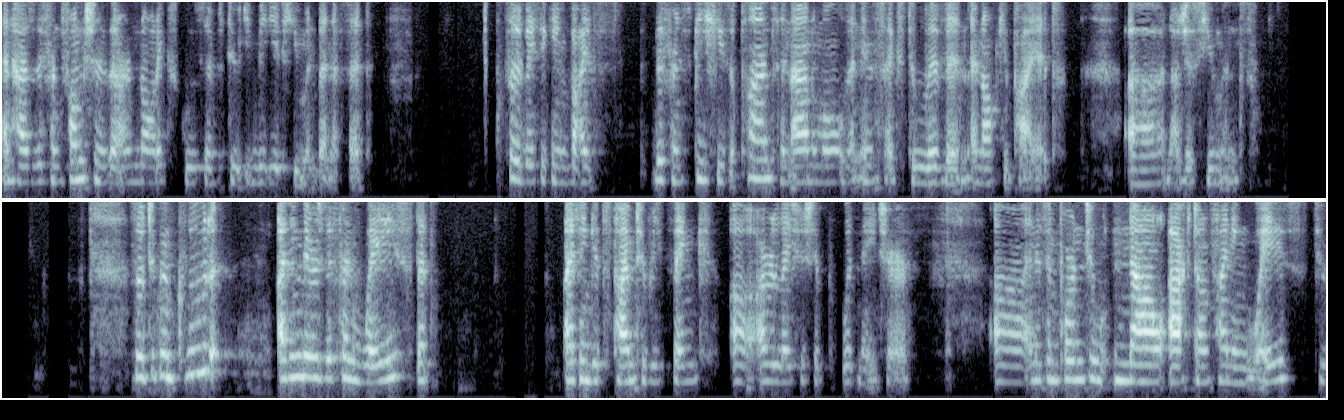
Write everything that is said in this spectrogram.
and has different functions that are not exclusive to immediate human benefit. So it basically invites different species of plants and animals and insects to live in and occupy it, uh, not just humans. So to conclude, I think there's different ways that I think it's time to rethink uh, our relationship with nature. Uh, and it's important to now act on finding ways to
